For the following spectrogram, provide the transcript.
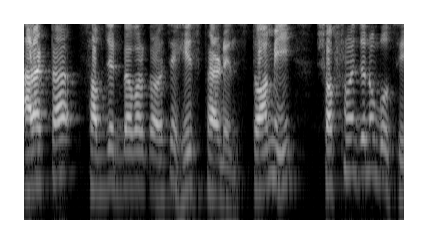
আর একটা সাবজেক্ট ব্যবহার করা হচ্ছে হিজ প্যারেন্টস তো আমি সবসময়ের জন্য বলছি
